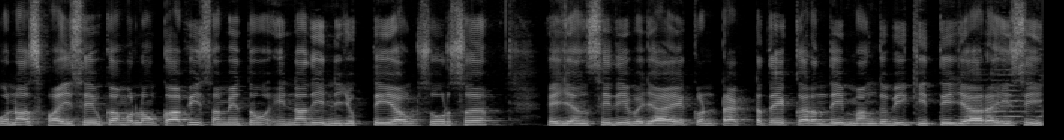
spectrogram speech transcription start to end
ਉਹਨਾਂ ਸਫ਼ਾਈ ਸੇਵਕਾਂ ਵੱਲੋਂ ਕਾਫੀ ਸਮੇਂ ਤੋਂ ਇਹਨਾਂ ਦੀ ਨਿਯੁਕਤੀ ਆਊਟਸੋਰਸ ਏਜੰਸੀ ਦੀ ਬਜਾਏ ਕੰਟਰੈਕਟ ਤੇ ਕਰਨ ਦੀ ਮੰਗ ਵੀ ਕੀਤੀ ਜਾ ਰਹੀ ਸੀ।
